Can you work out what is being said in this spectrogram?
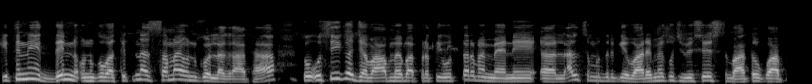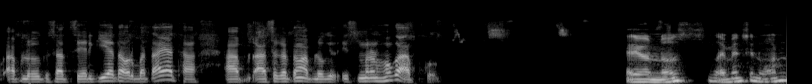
कितने दिन उनको कितना समय उनको लगा था तो उसी का जवाब में प्रति उत्तर में मैंने लाल समुद्र के बारे में कुछ विशेष बातों को आप आप लोगों के साथ शेयर किया था और बताया था आप, आशा करता हूँ आप लोग स्मरण होगा आपको Anyone knows? I mentioned one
